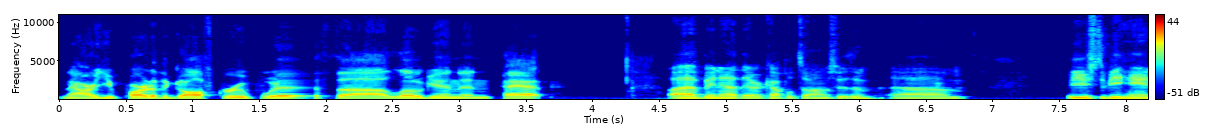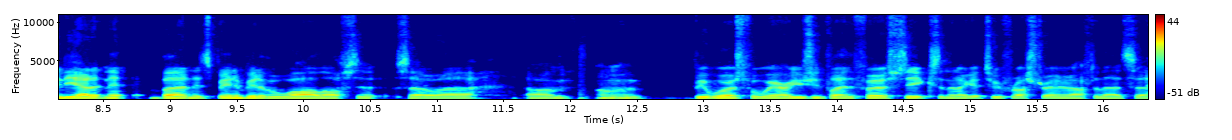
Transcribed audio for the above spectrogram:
Now, are you part of the golf group with uh, Logan and Pat? I have been out there a couple times with them. Um, it used to be handy at it, but it's been a bit of a while off. So, so uh, um, I'm a bit worse for wear. I usually play the first six, and then I get too frustrated after that. So,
